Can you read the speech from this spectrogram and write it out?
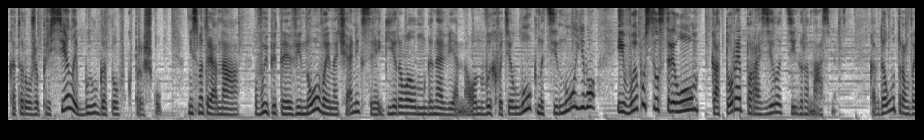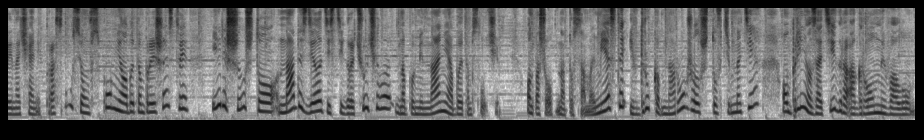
который уже присел и был готов к прыжку. Несмотря на выпитое вино, военачальник среагировал мгновенно. Он выхватил лук, натянул его и выпустил стрелу, которая поразила тигра насмерть. Когда утром военачальник проснулся, он вспомнил об этом происшествии и решил, что надо сделать из тигра чучело напоминание об этом случае. Он пошел на то самое место и вдруг обнаружил, что в темноте он принял за тигра огромный валун.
